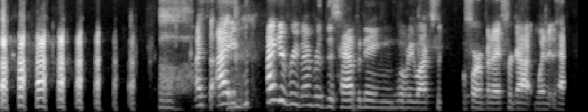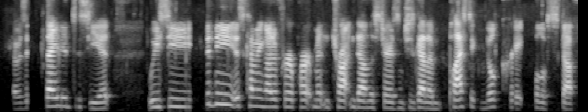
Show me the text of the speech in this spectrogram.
Oh, I I kind of remembered this happening when we watched it before, but I forgot when it happened. I was excited to see it. We see Sydney is coming out of her apartment and trotting down the stairs, and she's got a plastic milk crate full of stuff.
